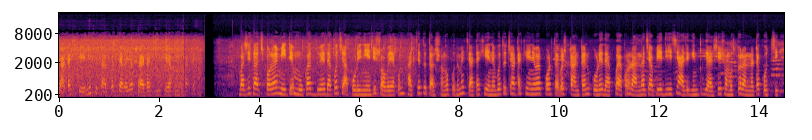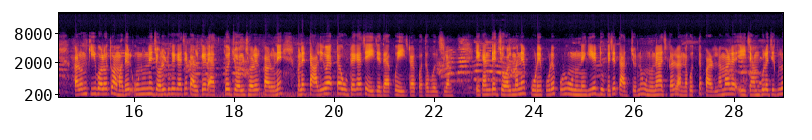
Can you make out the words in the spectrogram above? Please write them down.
চাটা খেয়ে নিই, তো তারপর দেখা যাক সারাটা দিন কীরকম কাটে। বাসি কাজ করায় মিটে মুখ হাত ধুয়ে দেখো, চা করে নিয়েছি, সবাই এখন খাচ্ছে, তো তার সঙ্গে প্রথমে চাটা খেয়ে নেব, তো চাটা খেয়ে নেবার পর তারপর টান টান করে দেখো, এখন রান্না চাপিয়ে দিয়েছি আজকে কিন্তু গ্যাসেই সমস্ত রান্নাটা করছি। কারণ কি বলো তো আমাদের উনুনে জল ঢুকে গেছে, কালকের এত জল ঝড়ের কারণে মানে টালিও একটা উঠে গেছে, এই যে দেখো, এইটার কথা বলছিলাম। এখান থেকে জল মানে পড়ে পড়ে পুরো উনুনে গিয়ে ঢুকেছে, তার জন্য উনুনে আজকাল রান্না করতে পারলাম, আর এই জামগুলো যেগুলো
